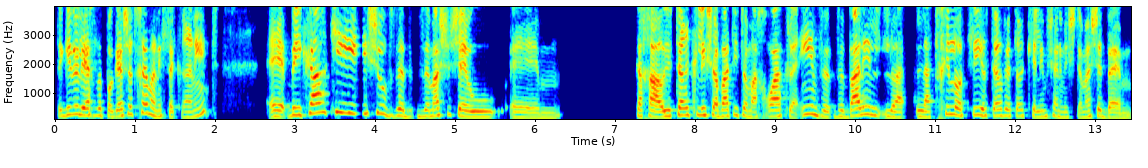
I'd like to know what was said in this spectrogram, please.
תגידו לי איך זה פוגש אתכם, אני סקרנית. Uh, בעיקר כי, שוב, זה, זה משהו שהוא um, ככה יותר כלי שעבדתי איתו מאחורי הקלעים, ו- ובא לי להתחיל להוציא יותר ויותר כלים שאני משתמשת בהם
